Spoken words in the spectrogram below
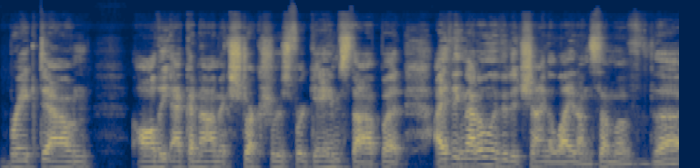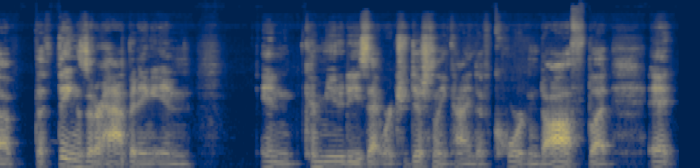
break down all the economic structures for GameStop, but I think not only did it shine a light on some of the the things that are happening in in communities that were traditionally kind of cordoned off, but it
